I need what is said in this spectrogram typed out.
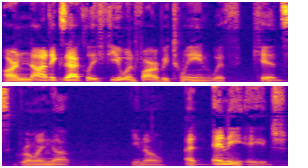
are not exactly few and far between with kids growing up, you know, at mm-hmm. any age,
